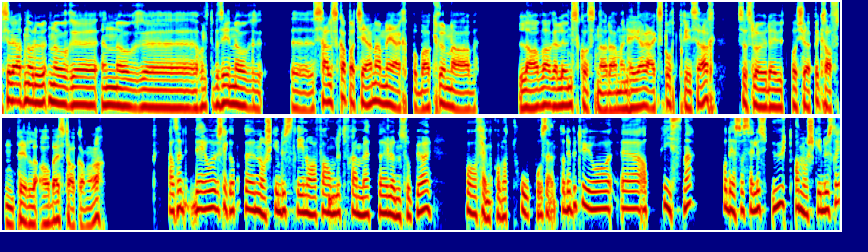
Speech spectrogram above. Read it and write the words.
så det er at når du når, eh, når eh, Holdt jeg på å si Når uh, selskaper tjener mer på bakgrunn av lavere lønnskostnader, men høyere eksportpriser, så slår jo det ut på kjøpekraften til arbeidstakerne, da. Altså, det er jo slik at norsk industri nå har forhandlet frem et lønnsoppgjør på 5,2% og det betyr jo at prisene på det som selges ut av norsk industri,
